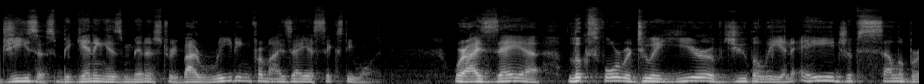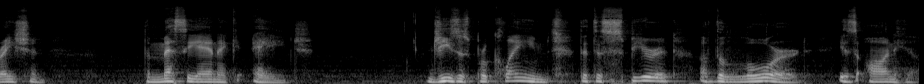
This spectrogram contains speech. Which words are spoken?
Jesus beginning his ministry by reading from Isaiah 61, where Isaiah looks forward to a year of jubilee, an age of celebration, the messianic age. Jesus proclaimed that the Spirit of the Lord is on him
